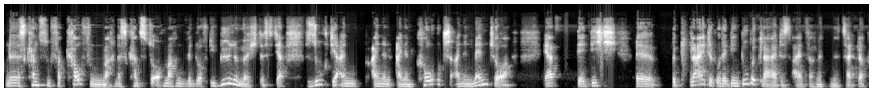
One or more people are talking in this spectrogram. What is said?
Und das kannst du Verkaufen machen. Das kannst du auch machen, wenn du auf die Bühne möchtest. Ja, such dir einen, einen, einen Coach, einen Mentor, ja, der dich äh, begleitet oder den du begleitest einfach eine, eine Zeit lang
